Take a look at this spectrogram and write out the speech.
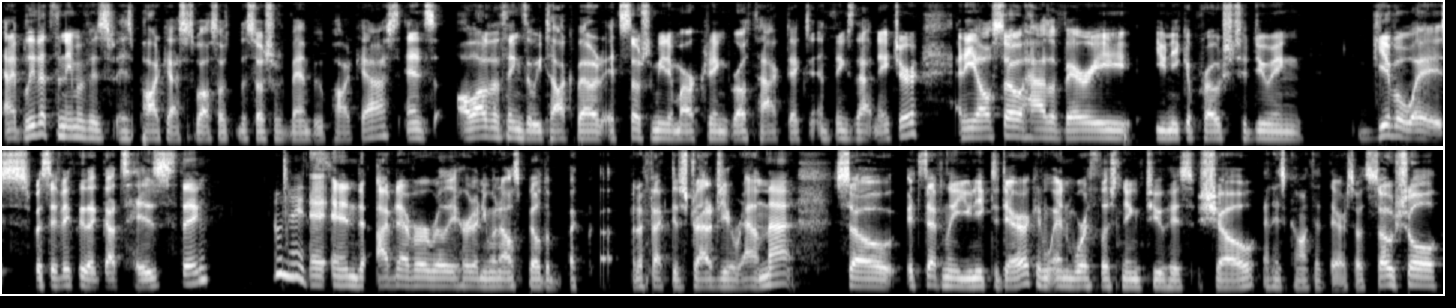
And I believe that's the name of his his podcast as well. So the Social Bamboo Podcast, and it's a lot of the things that we talk about. It's social media marketing, growth tactics, and things of that nature. And he also has a very unique approach to doing giveaways specifically. Like that's his thing. Oh, nice. A- and I've never really heard anyone else build a, a, an effective strategy around that. So it's definitely unique to Derek and, and worth listening to his show and his content there. So it's social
